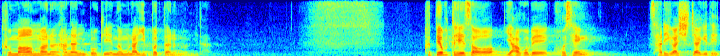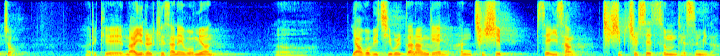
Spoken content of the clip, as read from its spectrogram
그 마음만은 하나님 보기에 너무나 이뻤다는 겁니다. 그때부터 해서 야곱의 고생 살이가 시작이 됐죠. 이렇게 나이를 계산해 보면 어, 야곱이 집을 떠난 게 한 70세 이상, 77세쯤 됐습니다.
